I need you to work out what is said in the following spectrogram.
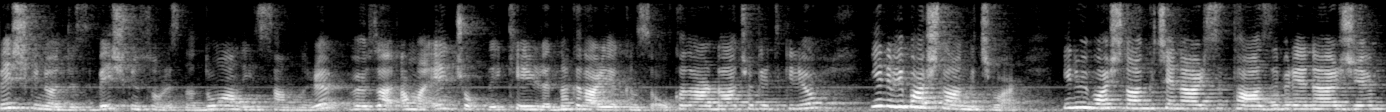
5 gün öncesi, 5 gün sonrasında doğan insanları ve özel ama en çok da 2 Eylül'e ne kadar yakınsa o kadar daha çok etkiliyor. Yeni bir başlangıç var. Yeni bir başlangıç enerjisi, taze bir enerji.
